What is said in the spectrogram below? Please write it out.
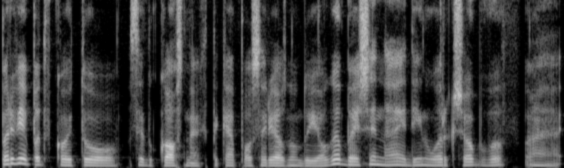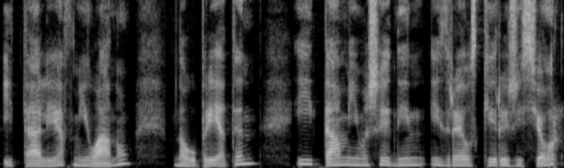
Първият път, в който се докоснах така по-сериозно до йога, беше на един въркшоп в а, Италия, в Милано. Много приятен. И там имаше един израелски режисьор,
